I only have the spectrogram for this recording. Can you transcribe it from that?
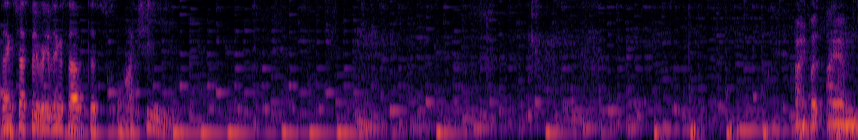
Thanks, Chesapeake, for giving us up to Squatchy. All right, but I am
